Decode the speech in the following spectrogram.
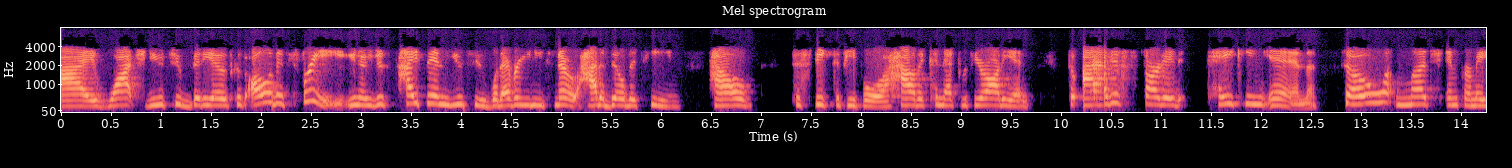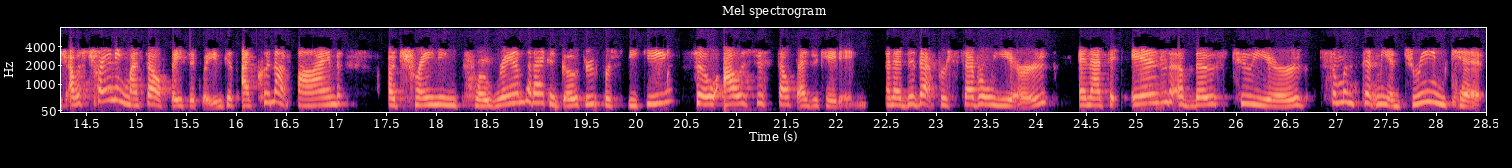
I watch YouTube videos because all of it's free. You know, you just type in YouTube, whatever you need to know, how to build a team, how to speak to people, how to connect with your audience. So I just started taking in so much information. I was training myself basically because I could not find a training program that I could go through for speaking. So I was just self educating and I did that for several years. And at the end of those two years, someone sent me a dream kit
